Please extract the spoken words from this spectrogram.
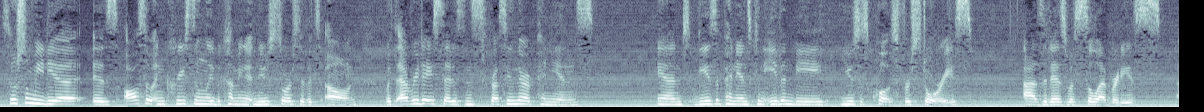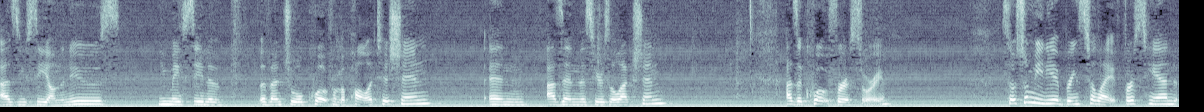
Social media is also increasingly becoming a news source of its own, with everyday citizens expressing their opinions, and these opinions can even be used as quotes for stories, as it is with celebrities. As you see on the news, you may see an eventual quote from a politician, and as in this year's election, as a quote for a story. Social media brings to light firsthand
